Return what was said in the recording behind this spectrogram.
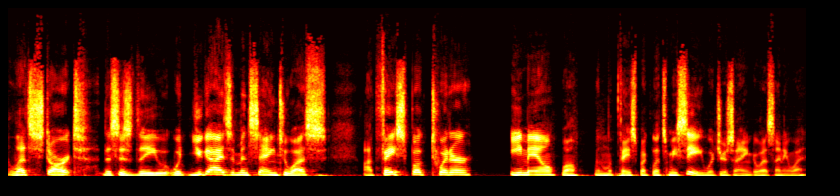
let's start. This is the what you guys have been saying to us on Facebook, Twitter, email. Well, Facebook lets me see what you're saying to us anyway.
